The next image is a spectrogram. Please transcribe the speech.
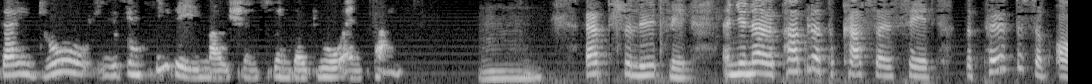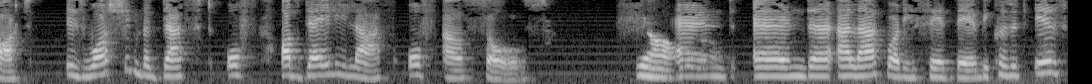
They draw, you can see their emotions when they draw and paint. Mm, absolutely. And you know, Pablo Picasso said the purpose of art is washing the dust off of daily life off our souls. Yeah. And, and, uh, I like what he said there because it is,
